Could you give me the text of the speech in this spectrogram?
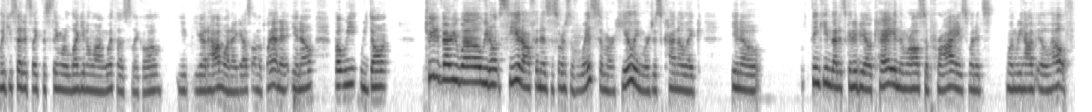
like you said it's like this thing we're lugging along with us like oh you, you got to have one i guess on the planet you know? But we we don't treat it very well. We don't see it often as a source of wisdom or healing. We're just kind of like, you know, thinking that it's going to be okay. And then we're all surprised when it's, when we have ill health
